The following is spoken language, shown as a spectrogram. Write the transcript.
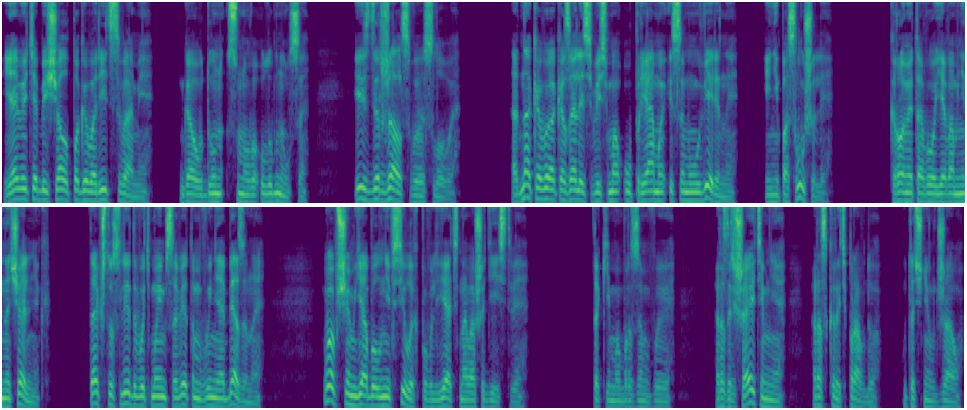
«Я ведь обещал поговорить с вами», — Гаудун снова улыбнулся, «и сдержал свое слово. Однако вы оказались весьма упрямы и самоуверены, и не послушали. Кроме того, я вам не начальник, так что следовать моим советам вы не обязаны. В общем, я был не в силах повлиять на ваши действия. Таким образом, вы разрешаете мне раскрыть правду?» — уточнил Джао.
